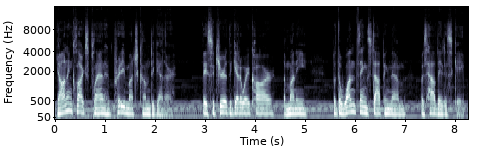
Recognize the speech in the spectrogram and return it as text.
Jan and Clark's plan had pretty much come together. They secured the getaway car, the money, but the one thing stopping them was how they'd escape.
